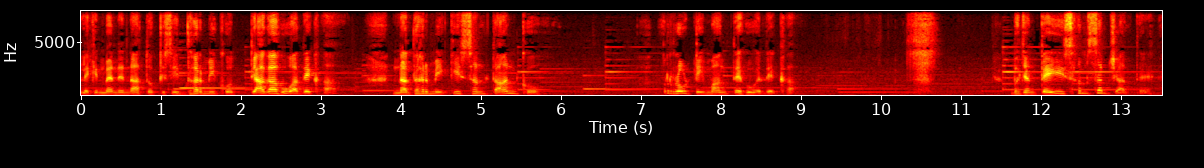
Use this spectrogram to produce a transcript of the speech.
लेकिन मैंने ना तो किसी धर्मी को त्यागा हुआ देखा, न धर्मी की संतान को रोटी मांगते हुए देखा। भजन तेईस हम सब जानते हैं।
